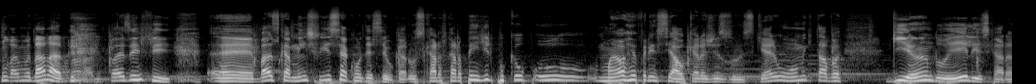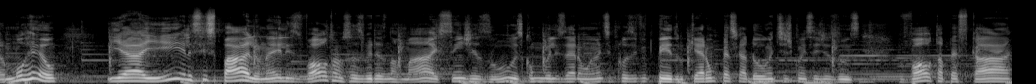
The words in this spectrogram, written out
não vai mudar nada. Vai mudar nada. Mas enfim, é, basicamente isso aconteceu, cara. Os caras ficaram perdidos porque o, o, maior referencial, que era Jesus, que era o homem que estava guiando eles, cara, morreu. E aí eles se espalham, né? Eles voltam às suas vidas normais, sem Jesus, como eles eram antes. Inclusive Pedro, que era um pescador antes de conhecer Jesus, volta a pescar.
